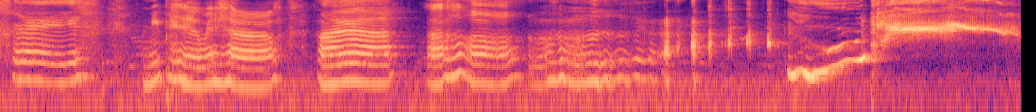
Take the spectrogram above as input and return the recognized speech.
ให้นี่แพลไหมคะ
